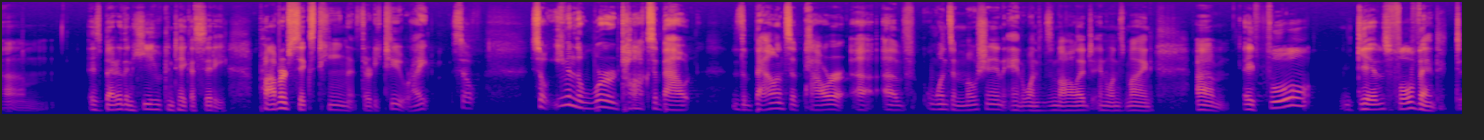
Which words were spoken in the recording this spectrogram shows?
um, is better than he who can take a city. Proverbs 16 32, right? So, so even the word talks about the balance of power uh, of one's emotion and one's knowledge and one's mind. Um, a fool gives full vent t-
